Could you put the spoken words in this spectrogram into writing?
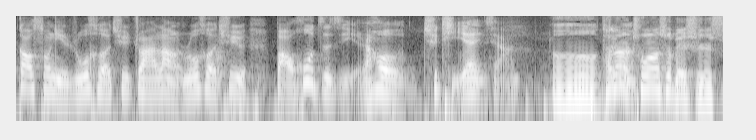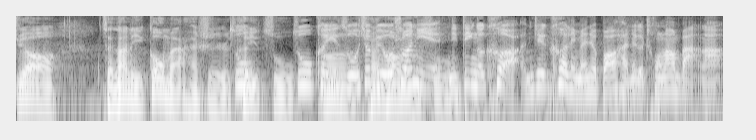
告诉你如何去抓浪，如何去保护自己，然后去体验一下。哦，他那儿冲浪设备是需要在那里购买还是可以租？租可以租，哦就比如说你你订个课，你这个课里面就包含这个冲浪板了。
